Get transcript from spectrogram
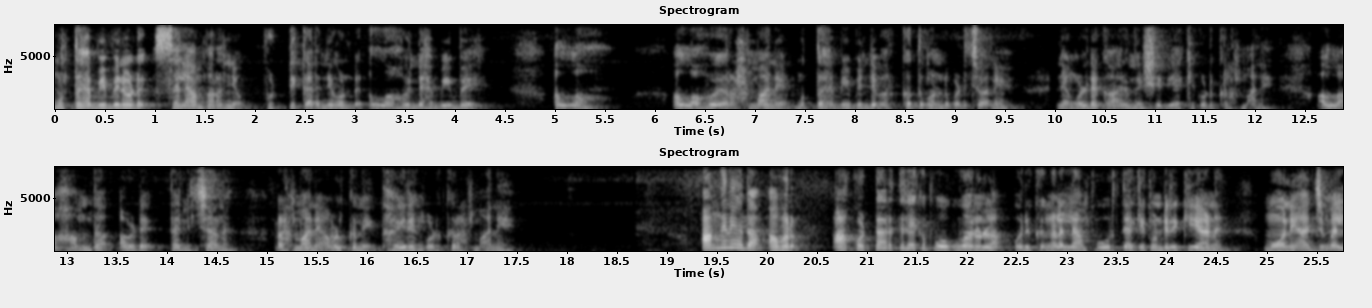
മുത്ത് ഹബീബിനോട് സലാം പറഞ്ഞു. പൊട്ടിക്കരഞ്ഞുകൊണ്ട് അള്ളാഹുവിന്റെ ഹബീബേ അള്ളാഹ് അള്ളാഹു റഹ്മാനെ മുത്ത് ഹബീബിന്റെ വർക്കത്ത് കൊണ്ട് പഠിച്ചോനെ ഞങ്ങളുടെ കാര്യം നീ ശരിയാക്കി കൊടുക്ക് റഹ്മാനെ. അള്ളാഹ് ഹംദ അവിടെ തനിച്ചാണ്. റഹ്മാനെ അവൾക്ക് നീ ധൈര്യം കൊടുക്ക് റഹ്മാനെ. അങ്ങനെ അതാ അവർ ആ കൊട്ടാരത്തിലേക്ക് പോകുവാനുള്ള ഒരുക്കങ്ങളെല്ലാം പൂർത്തിയാക്കിക്കൊണ്ടിരിക്കുകയാണ്. മോനെ അജ്മൽ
